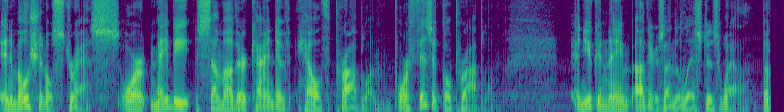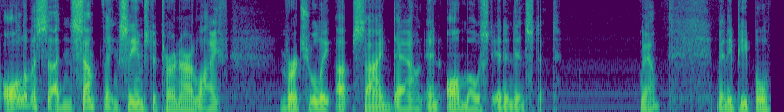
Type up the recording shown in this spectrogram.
an emotional stress, or maybe some other kind of health problem or physical problem. And you can name others on the list as well. But all of a sudden, something seems to turn our life virtually upside down and almost in an instant. Well, many people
